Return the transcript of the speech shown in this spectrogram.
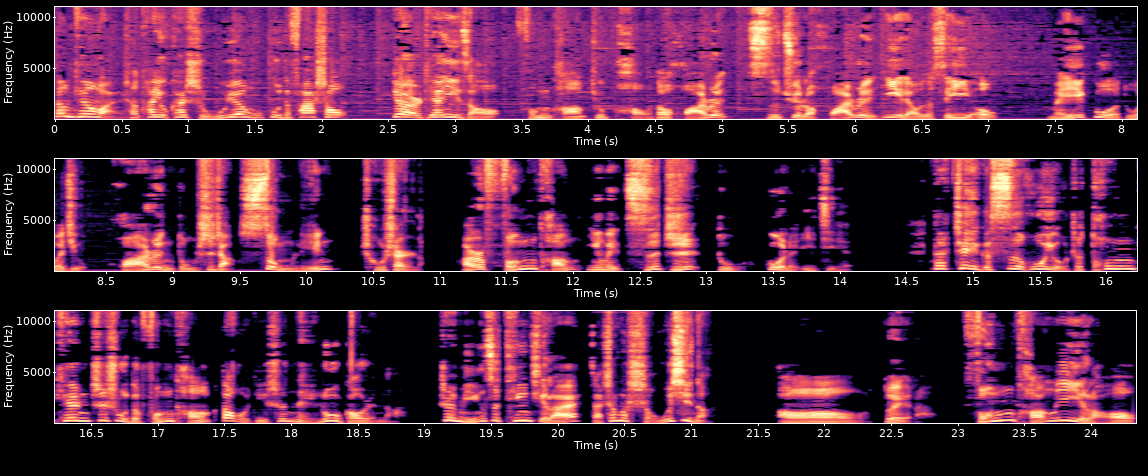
当天晚上他又开始无缘无故的发烧。第二天一早，冯唐就跑到华润辞去了华润医疗的 CEO。没过多久，华润董事长宋林出事了，而冯唐因为辞职躲过了一劫。那这个似乎有着通天之术的冯唐到底是哪路高人呢？这名字听起来咋这么熟悉呢？哦，对了，冯唐易老，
